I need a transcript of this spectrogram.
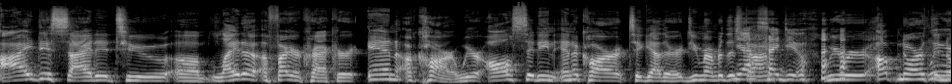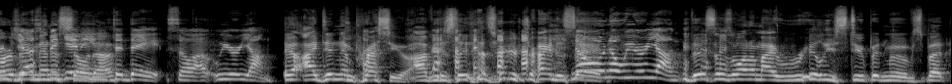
I decided to um, light a, a firecracker in a car. We were all sitting in a car together. Do you remember this? Yes, Dawn? I do. we were up north we in were northern just Minnesota. beginning to date, so uh, we were young. I didn't impress you. Obviously, that's what you're trying to say No, no, we were young. this was one of my really stupid moves, but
